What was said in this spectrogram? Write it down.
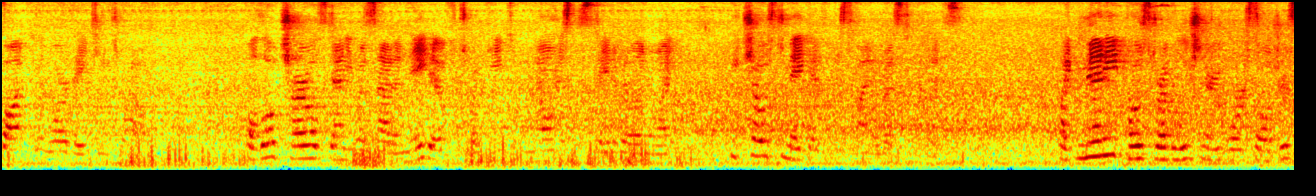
fought in the War of 1812. Although Charles Denny was not a native to what came known as the state of Illinois, he chose to make it his final resting place. Like many post-Revolutionary War soldiers,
